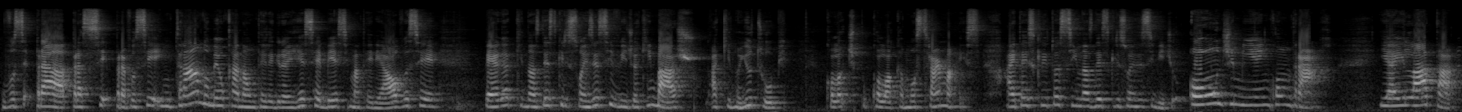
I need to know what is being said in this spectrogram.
você para você entrar no meu canal no Telegram e receber esse material, você pega aqui nas descrições esse vídeo aqui embaixo, aqui no YouTube, colo, tipo, coloca mostrar mais. Aí tá escrito assim nas descrições desse vídeo, onde me encontrar. E aí lá tá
